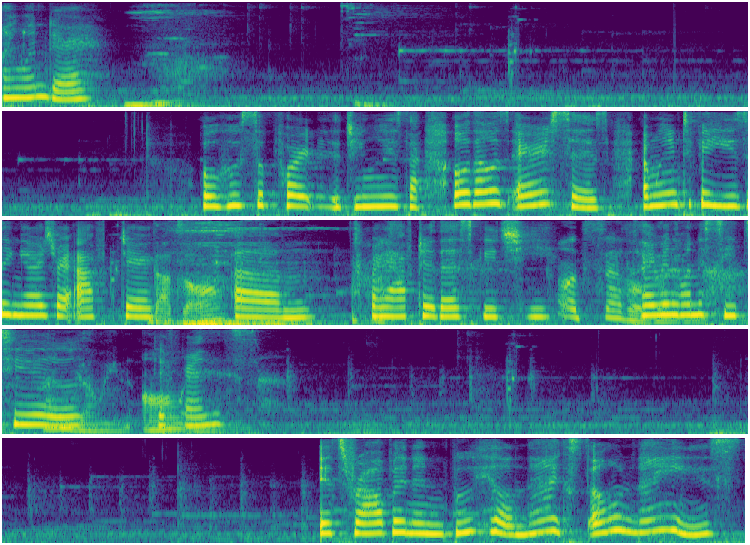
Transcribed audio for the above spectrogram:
I wonder. Oh, who support Jingliu is that? Oh, that was Eris's. I'm going to be using yours right after. That's all? Um, right after this, Gucci. Let's settle. I really want to see I'm going all difference. It's Robin and Boothill next. Oh, nice.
